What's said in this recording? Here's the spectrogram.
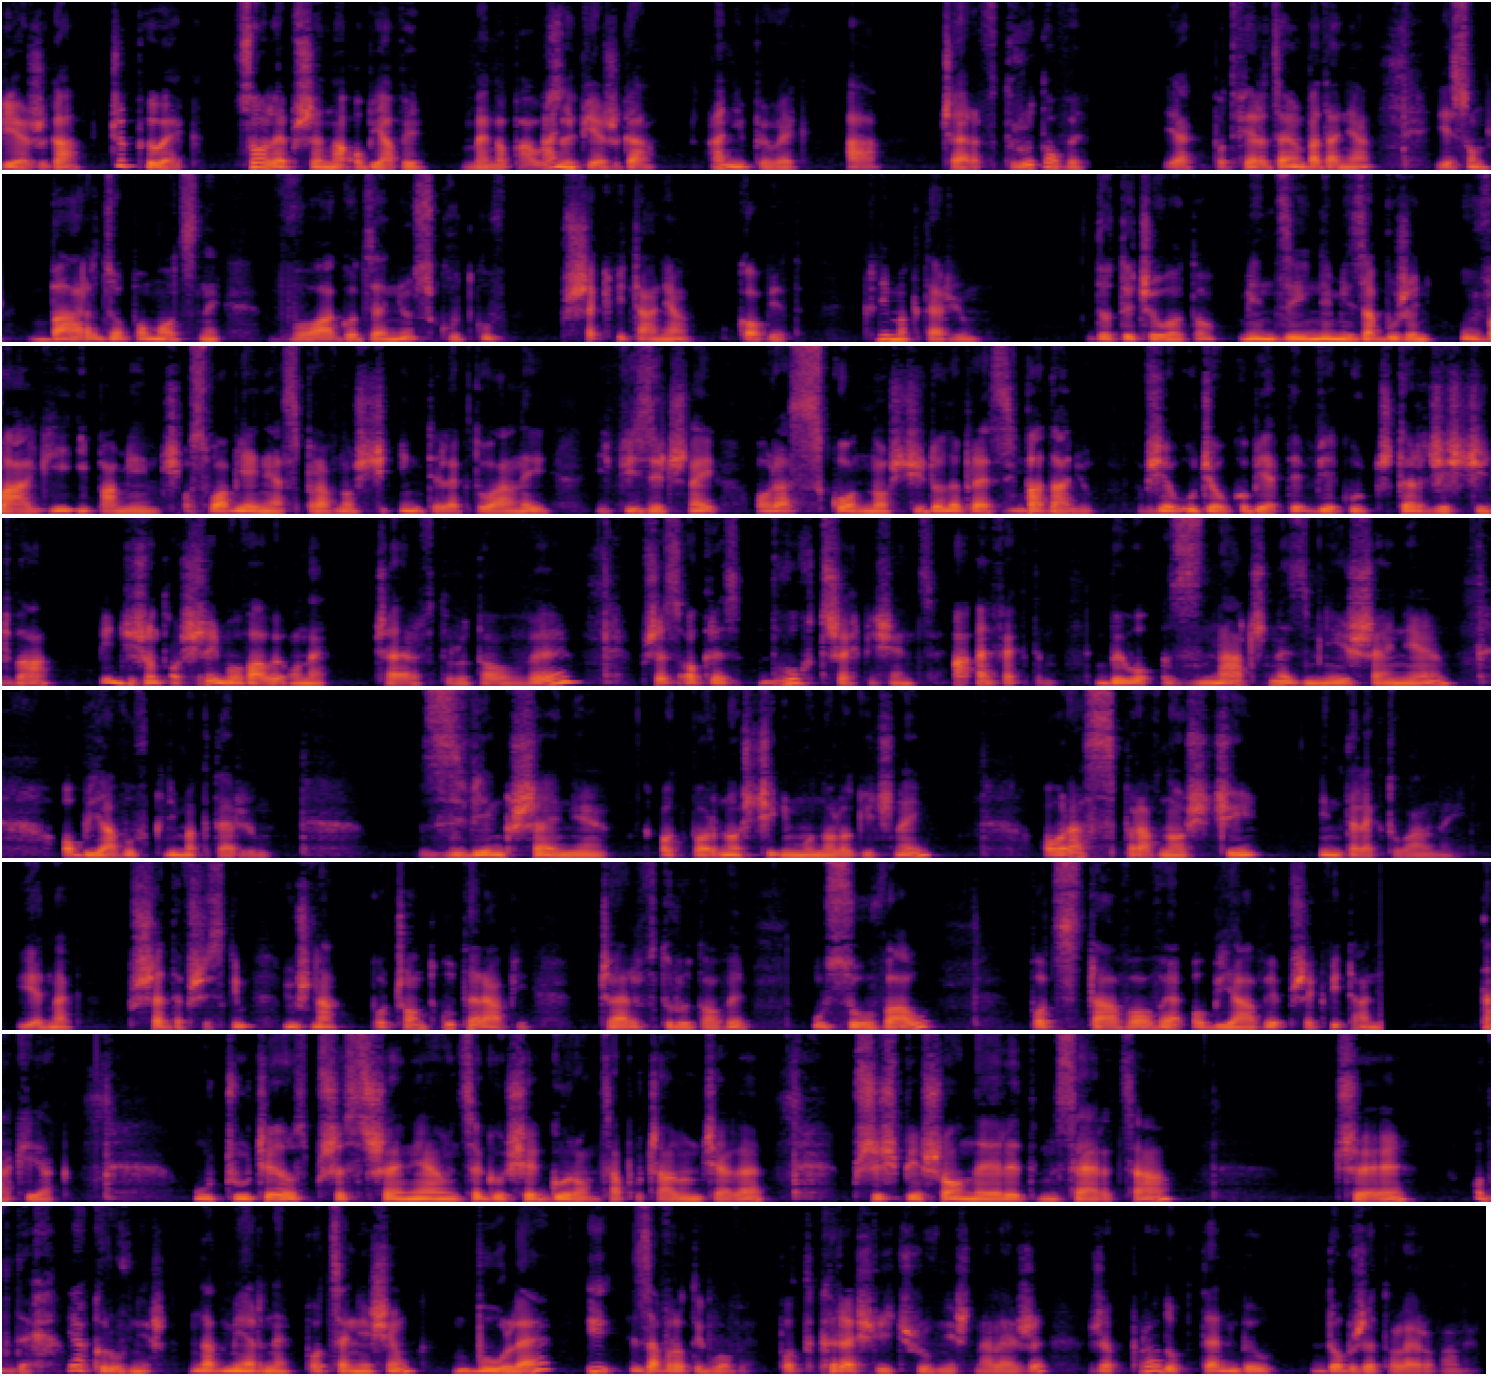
pierzga czy pyłek? Co lepsze na objawy menopauzy? Ani pierzga, ani pyłek, a czerw trutowy. Jak potwierdzają badania, jest on bardzo pomocny w łagodzeniu skutków przekwitania kobiet. Klimakterium. Dotyczyło to m.in. zaburzeń uwagi i pamięci, osłabienia sprawności intelektualnej i fizycznej oraz skłonności do W depresji. badaniu wzięły udział kobiety w wieku 42-58. Przyjmowały one czerw trutowy przez okres 2-3 miesięcy. a efektem było znaczne zmniejszenie objawów klimakterium, zwiększenie odporności immunologicznej oraz sprawności intelektualnej. Jednak przede wszystkim już na początku terapii czerw trutowy usuwał podstawowe objawy przekwitania, takie jak uczucie rozprzestrzeniającego się gorąca po całym ciele, przyspieszony rytm serca czy oddech, jak również nadmierne pocenie się, bóle i zawroty głowy. Podkreślić również należy, że produkt ten był dobrze tolerowany.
